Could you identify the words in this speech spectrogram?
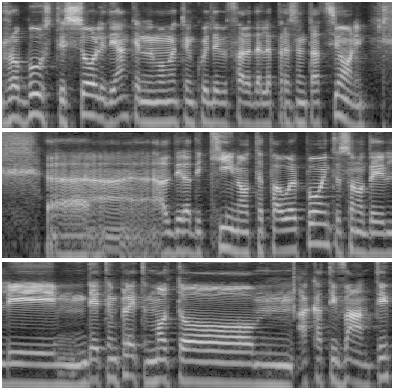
robusti solidi anche nel momento in cui devi fare delle presentazioni al di là di keynote e powerpoint sono degli, dei template molto mh, mm, accattivanti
